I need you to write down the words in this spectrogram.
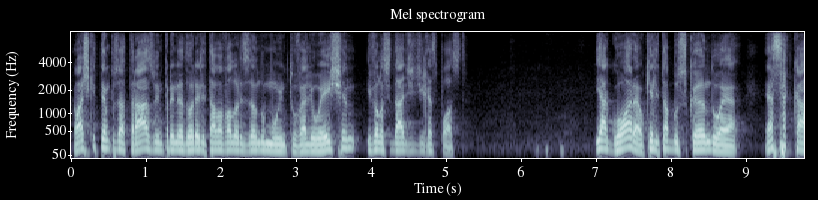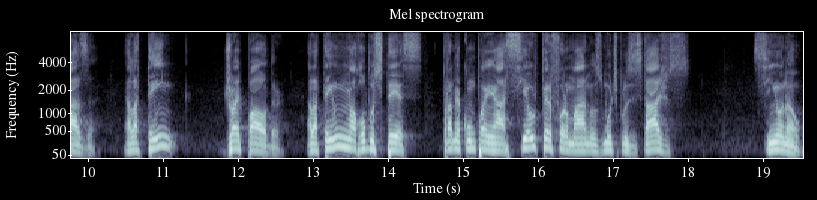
Eu acho que tempos atrás o empreendedor ele estava valorizando muito valuation e velocidade de resposta. E agora o que ele está buscando é essa casa, ela tem dry powder, ela tem uma robustez para me acompanhar se eu performar nos múltiplos estágios? Sim ou não?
